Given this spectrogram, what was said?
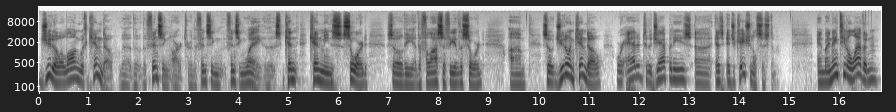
judo, along with kendo, the, the, the, fencing art or the fencing fencing way, ken, ken means sword, so the the philosophy of the sword. Um, so judo and kendo were added to the Japanese uh, educational system, and by 1911.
